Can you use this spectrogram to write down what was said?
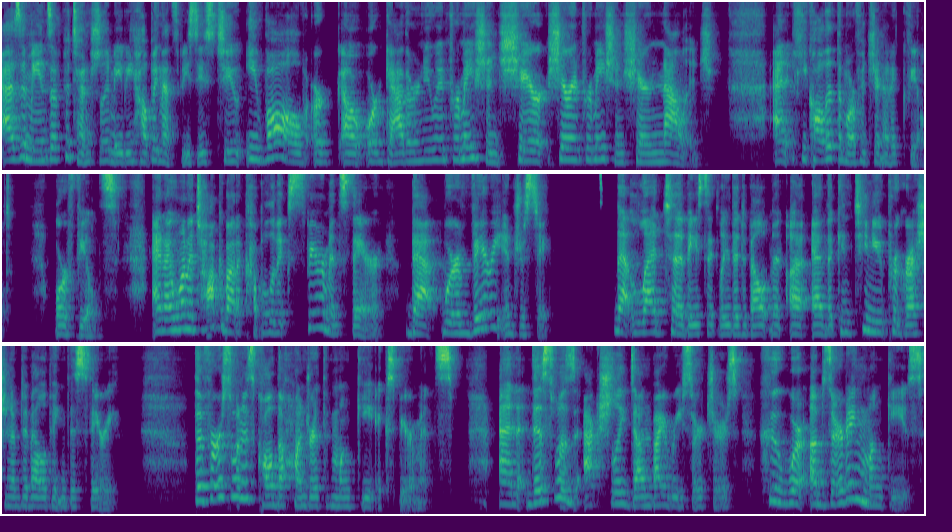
as a means of potentially maybe helping that species to evolve or uh, or gather new information share share information share knowledge. And he called it the morphogenetic field or fields. And i want to talk about a couple of experiments there that were very interesting that led to basically the development uh, and the continued progression of developing this theory the first one is called the 100th monkey experiments. And this was actually done by researchers who were observing monkeys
